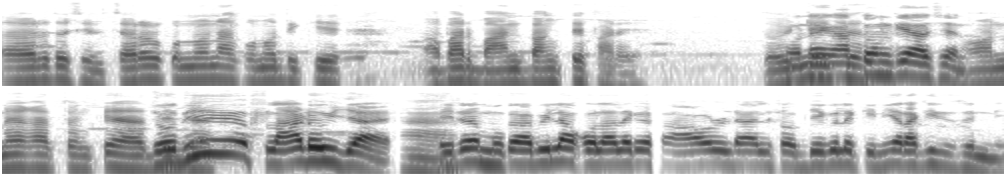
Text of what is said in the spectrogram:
তাহলে তো শিলচরের কোনো না কোনো দিকে আবার বাঁধ ভাঙতে পারে। অনেক আতঙ্কে আছেন। অনেক আতঙ্কে আছে যদি ফ্লাড হয়ে যায় হ্যাঁ, এটার মোকাবিলা করা লাগে চাউল ডাল সবজি গুলো কিনে রাখি দিচ্ছেন নি?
